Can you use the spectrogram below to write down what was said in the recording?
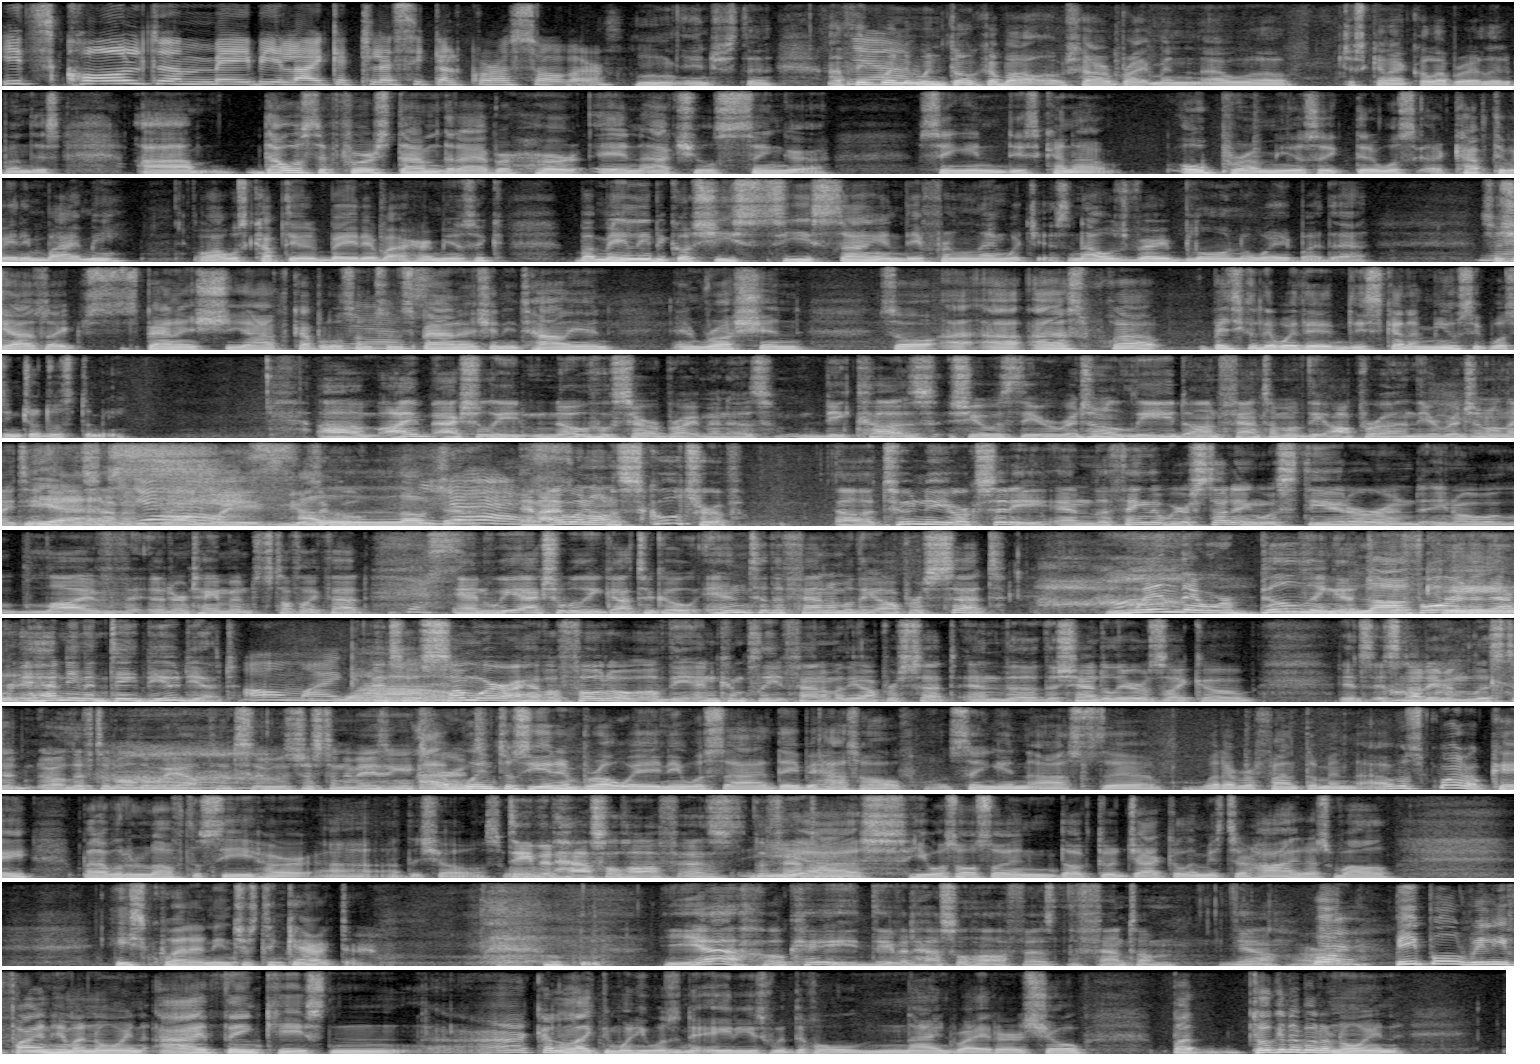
It's called uh, maybe like a classical crossover. Mm, interesting. I think Yeah. when when talk about Sarah Brightman, I will just kind of collaborate a little bit on this. Um, that was the first time that I ever heard an actual singer singing this kind of opera music that was uh, captivating by me. Or I was captivated by her music, but mainly because she she sang in different languages, and I was very blown away by that. So she has like Spanish. She has a couple of songs in Spanish and Italian and Russian. So I, I, I that's what basically the way that this kind of music was introduced to me. Um, I actually know who Sarah Brightman is because she was the original lead on Phantom of the Opera in the original 1987 Yes. Broadway Yes. musical. I love that. Yes. And I went on a school trip uh, to New York City, and the thing that we were studying was theater and you know live entertainment stuff like that. Yes. And we actually got to go into the Phantom of the Opera set when they were building it before it, had ever, it hadn't even debuted yet. Oh my God. And so somewhere I have a photo of the incomplete Phantom of the Opera set, and the, the chandelier is like, oh, it's it's not even listed uh, lifted all the way up. It's, it was just an amazing I went to see it in Broadway, and it was uh, David Hasselhoff singing as the whatever Phantom, and I was quite okay. But I would love to see her uh, at the show. As well. David Hasselhoff as the Phantom. Yes, he was also in Doctor Jekyll and Mister Hyde as well. He's quite an interesting character. Yeah, okay. David Hasselhoff as the Phantom. Yeah, all right. Well, people really find him annoying. I think he's. n- I kind of liked him when he was in the '80s with the whole Knight Rider show. But talking about annoying,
